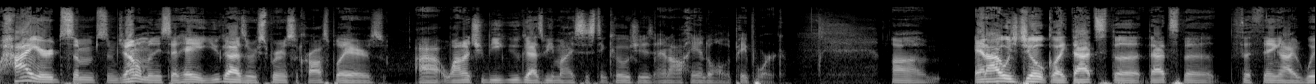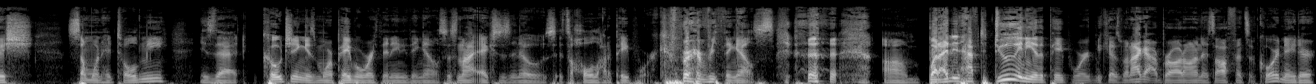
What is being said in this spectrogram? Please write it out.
hired some some gentlemen. He said, "Hey, you guys are experienced lacrosse players. Uh, why don't you be you guys be my assistant coaches, and I'll handle all the paperwork." Um, and I always joke like that's the that's the the thing I wish someone had told me is that coaching is more paperwork than anything else. It's not X's and O's. It's a whole lot of paperwork for everything else. um, but I didn't have to do any of the paperwork because when I got brought on as offensive coordinator,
